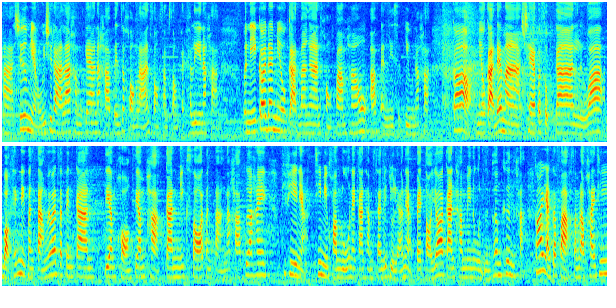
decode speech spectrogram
ค่ะ ชื่อเหมียววิชุดาล่าคำแก้วนะคะ เป็นเจ้าของร้าน 232 Factory นะคะ วันนี้ก็ได้มีโอกาสมางานของ Farm House Up and Reskill นะคะ ก็มีโอกาสได้มาแชร์ประสบการณ์ หรือว่าบอกเทคนิคต่างๆ ไม่ว่าจะเป็นการเตรียมของเตรียมผักการมิกซ์ซอสต่างๆนะคะ เพื่อให้พี่ๆเนี่ยที่มีความรู้ในการทำแซนด์วิชอยู่แล้วเนี่ยไปต่อยอดการทำเมนูอื่นๆเพิ่มขึ้นค่ะ ก็อยากจะฝากสำหรับใครที่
